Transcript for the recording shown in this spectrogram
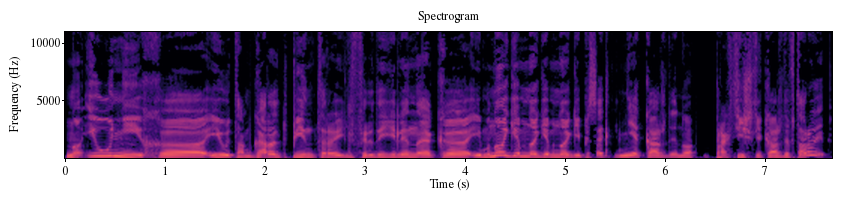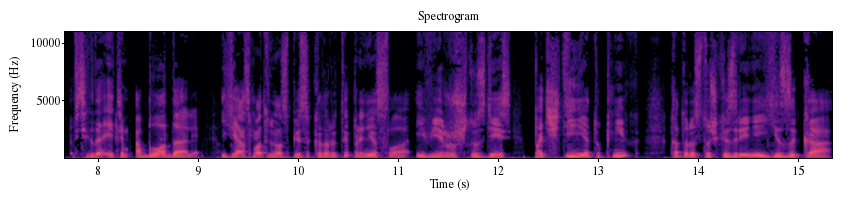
Но и у них, э, и у там Гарольд Пинтер, и Фрида Еленек, э, и многие-многие-многие писатели, не каждый, но практически каждый второй, всегда этим обладали. Я смотрю на список, который ты принесла, и вижу, что здесь почти нету книг, которые с точки зрения языка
